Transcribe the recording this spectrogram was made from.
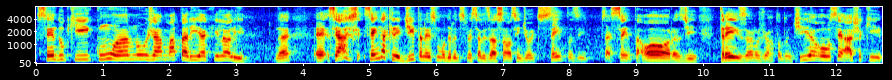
sendo que com um ano já mataria aquilo ali, né? É, Você você ainda acredita nesse modelo de especialização assim de 860 horas, de três anos de ortodontia, ou você acha que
